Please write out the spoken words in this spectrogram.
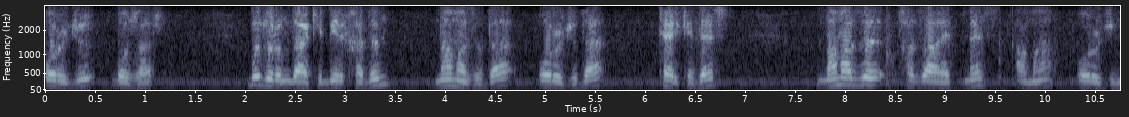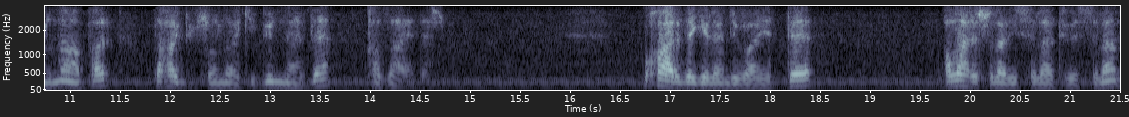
orucu bozar. Bu durumdaki bir kadın namazı da orucu da terk eder. Namazı kaza etmez ama orucunu ne yapar? Daha sonraki günlerde kaza eder. Bukhari'de gelen rivayette Allah Resulü Aleyhisselatü Vesselam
